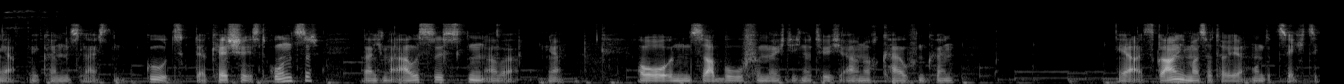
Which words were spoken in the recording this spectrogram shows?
Ja, wir können es leisten. Gut, der Cache ist unser. Gleich mal ausrüsten, aber ja. Oh, und Subwoofer möchte ich natürlich auch noch kaufen können. Ja, ist gar nicht mal so teuer. 160.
